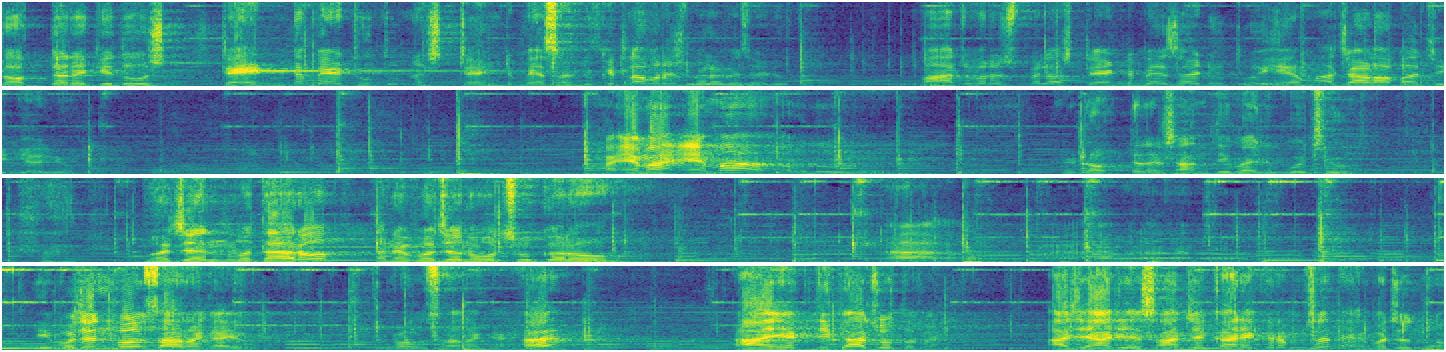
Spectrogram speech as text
ડોક્ટરે કીધું, સ્ટેન્ટ બેઠું હતું ને, સ્ટેન્ટ બેસાડ્યું. કેટલા વર્ષ પહેલા બેસાડ્યું? પાંચ વર્ષ પહેલા સ્ટેન્ટ બેસાડ્યું હતું એમાં ઝાડા બાજી ગયેલું એમાં એમાં ઓલું ડોક્ટરે શાંતિભાઈને પૂછ્યું, ભજન વધારો અને વજન ઓછું કરો. હા એ ભજન બહુ સારા ગાયો. બહુ સારા ગાય. હા? હા, એક દી ગાજો તમે. આજે આજે સાંજે કાર્યક્રમ છે ને ભજનનો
